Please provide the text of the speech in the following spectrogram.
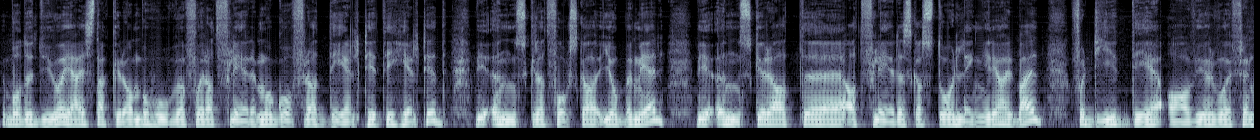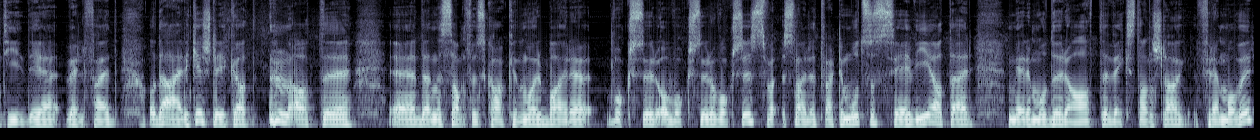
både du og jeg snakker om behovet for at flere må gå fra deltid til heltid. Vi ønsker at folk skal jobbe mer. Vi ønsker at, at flere skal stå lenger i arbeid, fordi det avgjør vår fremtidige velferd. Og Det er ikke slik at, at uh, denne samfunnskaken vår bare vokser og vokser og vokser. Snarere tvert imot så ser vi at det er mer moderate vekstanslag fremover.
